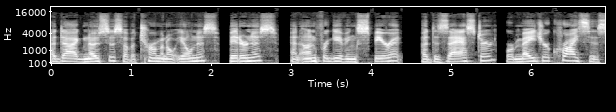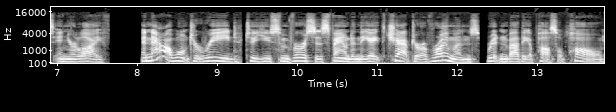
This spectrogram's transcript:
a diagnosis of a terminal illness, bitterness, an unforgiving spirit, a disaster, or major crisis in your life. And now I want to read to you some verses found in the eighth chapter of Romans, written by the Apostle Paul,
